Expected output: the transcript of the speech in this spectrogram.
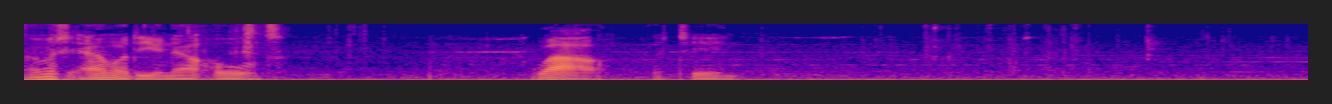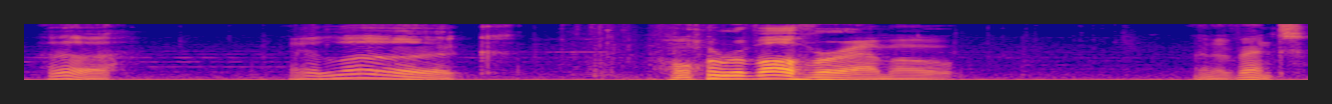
How much ammo do you now hold? Wow, 15. Huh. Hey, look! More revolver ammo! An event.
